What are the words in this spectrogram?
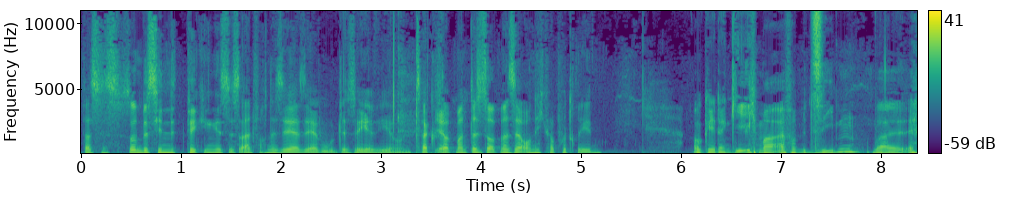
das ist so ein bisschen Nitpicking, es ist einfach eine sehr, sehr gute Serie und da Ja. sollte man, das sollte man ja auch nicht kaputt reden. Okay, dann gehe ich mal einfach mit sieben, weil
